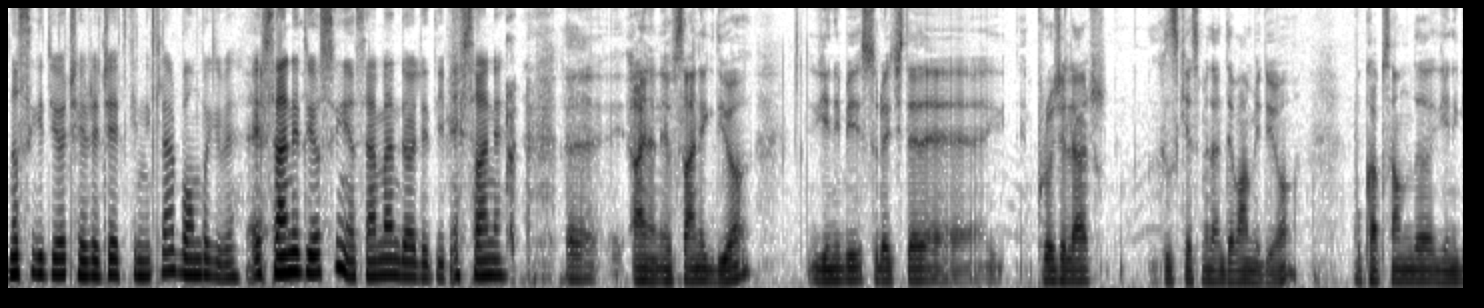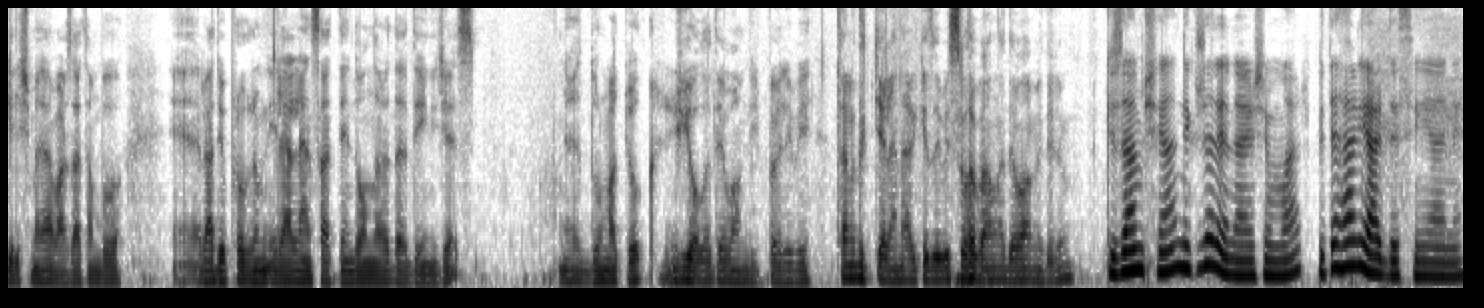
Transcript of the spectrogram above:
Nasıl gidiyor çevreci etkinlikler? Bomba gibi. Evet. Efsane diyorsun ya sen ben de öyle diyeyim. Efsane. Ee, aynen efsane gidiyor. Yeni bir süreçte e, projeler hız kesmeden devam ediyor. Bu kapsamda yeni gelişmeler var. Zaten bu e, radyo programının ilerleyen saatlerinde onlara da değineceğiz. E, durmak yok, yola devam deyip böyle bir tanıdık gelen herkese bir sloganla devam edelim. Güzelmiş ya. Ne güzel enerjin var. Bir de her yerdesin yani.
